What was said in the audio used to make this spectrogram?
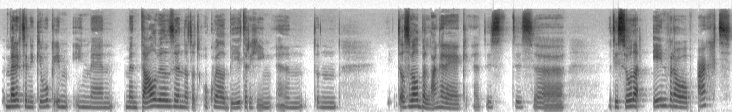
merkte ik ook in, in mijn mentaal welzijn dat het ook wel beter ging. En dan, dat is wel belangrijk. Het is, het, is, uh, het is zo dat één vrouw op acht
